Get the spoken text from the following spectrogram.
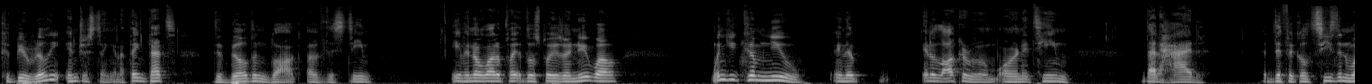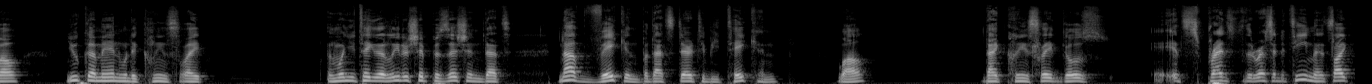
could be really interesting. And I think that's the building block of this team. Even though a lot of play- those players are new, well, when you come new in a in a locker room or in a team that had a difficult season, well, you come in with a clean slate and when you take that leadership position that's not vacant, but that's there to be taken, well, that clean slate goes, it spreads to the rest of the team. And it's like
